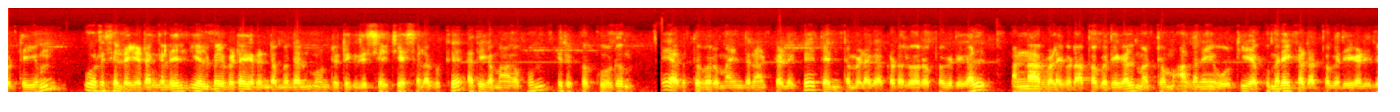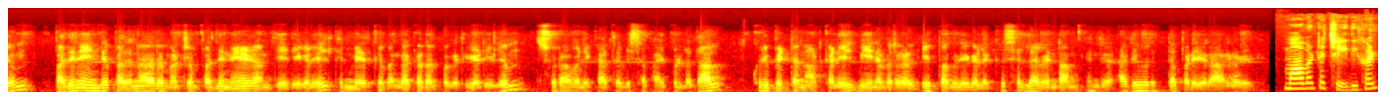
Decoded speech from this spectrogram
ஒட்டியும் ஒரு சில இடங்களில் இயல்பை விட இரண்டு முதல் மூன்று டிகிரி செல்சியஸ் அளவுக்கு அதிகமாகவும் இருக்கக்கூடும். அடுத்து வரும் ஐந்து நாட்களுக்கு தென் தமிழக கடலோர பகுதிகள் மன்னார் வளைகுடா பகுதிகள் மற்றும் அதனை ஒட்டிய குமரை கடற்பகுதிகளிலும் பதினைந்து பதினாறு மற்றும் பதினேழாம் தேதிகளில் தென்மேற்கு வங்கக்கடல் பகுதிகளிலும் சூறாவளி காற்று வீச வாய்ப்புள்ளதால் குறிப்பிட்ட நாட்களில் மீனவர்கள் இப்பகுதிகளுக்கு செல்ல வேண்டாம் என்று அறிவுறுத்தப்படுகிறார்கள். மாவட்டச் செய்திகள்.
